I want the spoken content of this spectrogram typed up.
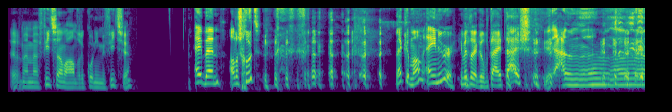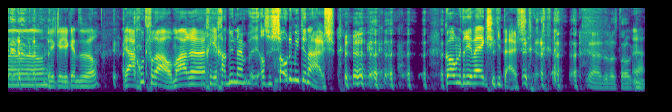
eh, met mijn fiets aan mijn hand, want ik kon niet meer fietsen. Hey Ben, alles goed? lekker man, één uur. Je bent lekker op tijd thuis. ja, eh, je, je kent het wel. Ja, goed verhaal. Maar eh, je gaat nu naar, als een sodemieter naar huis. Komende drie weken zit je thuis. Ja, dat was er ook. Ja.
